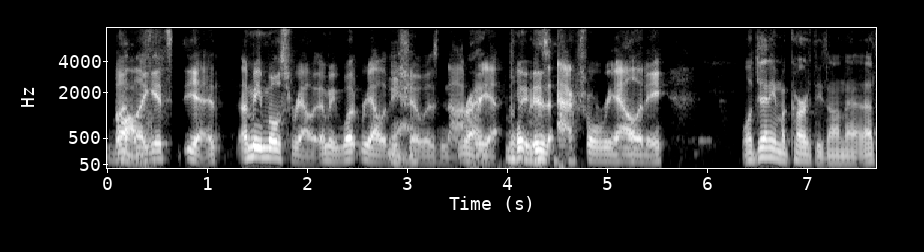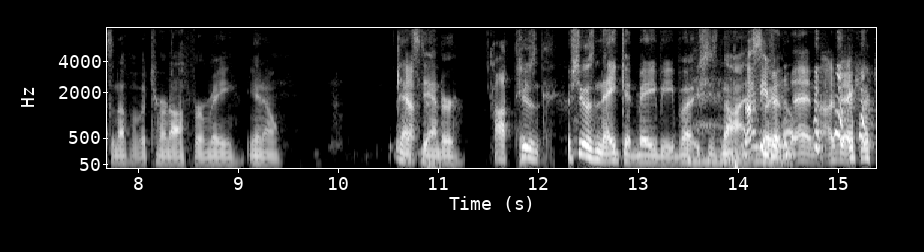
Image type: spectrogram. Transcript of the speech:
but Oh. like it's yeah. I mean, most reality. I mean, what reality Yeah. show is not Right. rea- is actual reality? Well, Jenny McCarthy's on that. That's enough of a turnoff for me. You know, can't Yeah. stand her. Hot She was, if she was naked, maybe, but she's not. Not so, you even know. then. I think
